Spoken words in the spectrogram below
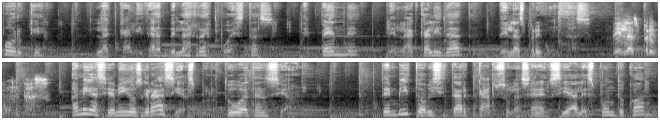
Porque la calidad de las respuestas depende de la calidad de las preguntas de las preguntas. Amigas y amigos, gracias por tu atención. Te invito a visitar cápsulasenenciales.com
